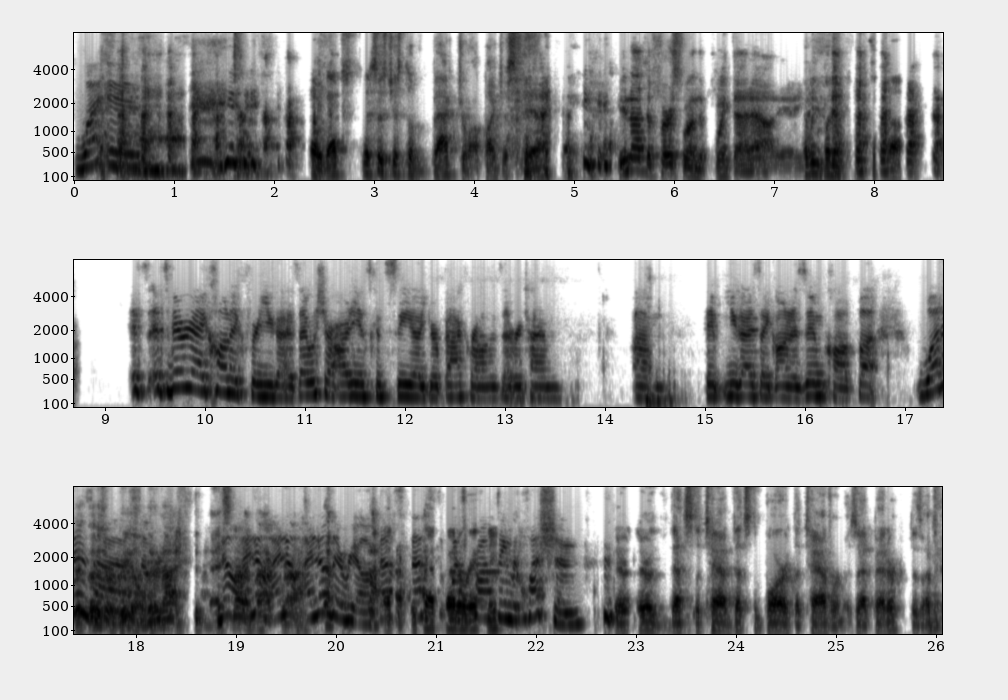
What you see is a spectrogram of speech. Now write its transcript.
what is? oh, that's this is just a backdrop. I just yeah. You're not the first one to point that out. Eddie. Everybody. it's it's very iconic for you guys. I wish our audience could see uh, your backgrounds every time um, they, you guys like on a Zoom call. But what is those uh, are real? Some, they're not. No, not I know, I know, I know they're real. That's that's that what's prompting the question. They're, they're, that's the tab. That's the bar at the tavern. Is that better? Does that?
